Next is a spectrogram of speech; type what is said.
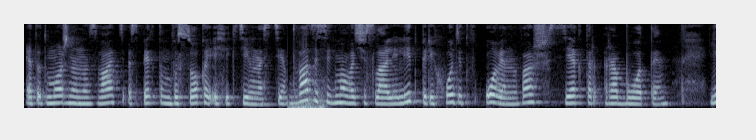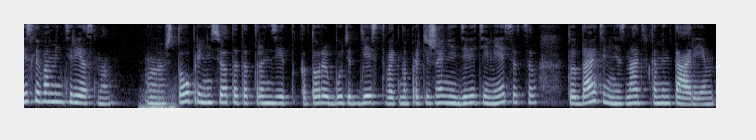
этот можно назвать аспектом высокой эффективности. 27 числа Лилит переходит в Овен, ваш сектор работы. Если вам интересно, что принесет этот транзит, который будет действовать на протяжении 9 месяцев, то дайте мне знать в комментарии.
